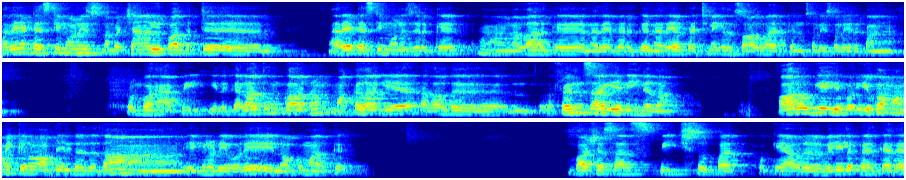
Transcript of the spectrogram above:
நிறைய டெஸ்டிமோனிஸ் நம்ம சேனல் பார்த்துட்டு நிறைய டெஸ்டிமோனிஸ் இருக்குது நல்லா இருக்குது நிறைய பேருக்கு நிறைய பிரச்சனைகள் சால்வ் ஆயிருக்குன்னு சொல்லி சொல்லியிருக்காங்க. ரொம்ப ஹாப்பி இதுக்கு எல்லாத்துக்கும் காரணம் மக்களாகிய அதாவது ஃப்ரெண்ட்ஸ் ஆகிய நீங்கள் தான். ஆரோக்கிய யுக யுகம் அமைக்கணும் அப்படின்றது தான் எங்களுடைய ஒரே நோக்கமாக இருக்குது Basha sir speech super okay அவர் வெளியில் போயிருக்காரு.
